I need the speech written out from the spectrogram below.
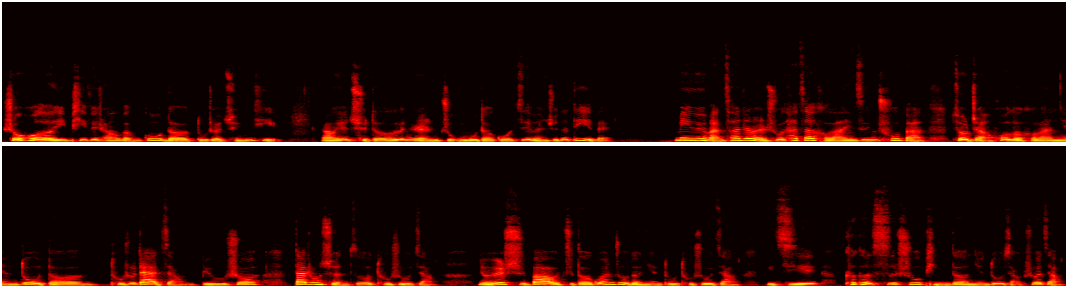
收获了一批非常稳固的读者群体，然后也取得了令人瞩目的国际文学的地位。《命运晚餐》这本书，它在荷兰一经出版就斩获了荷兰年度的图书大奖，比如说大众选择图书奖、纽约时报值得关注的年度图书奖，以及科克斯书评的年度小说奖。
